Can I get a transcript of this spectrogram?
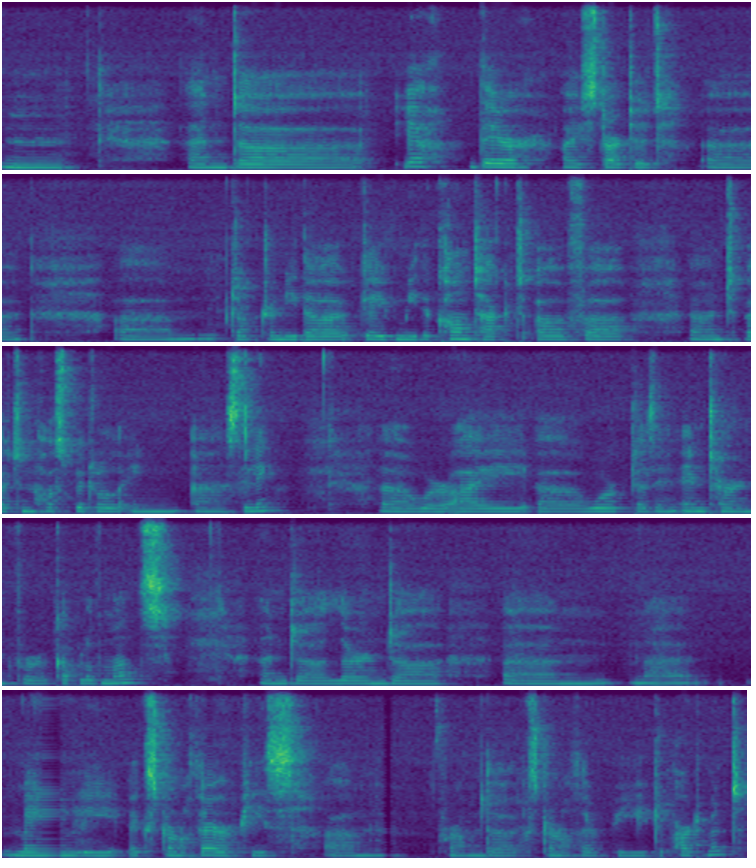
Mm. And uh, yeah, there I started. Uh, um, Dr. Nida gave me the contact of uh, a Tibetan hospital in uh, Siling, uh, where I worked as an intern for a couple of months and learned um, mainly external therapies um, from the external therapy department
